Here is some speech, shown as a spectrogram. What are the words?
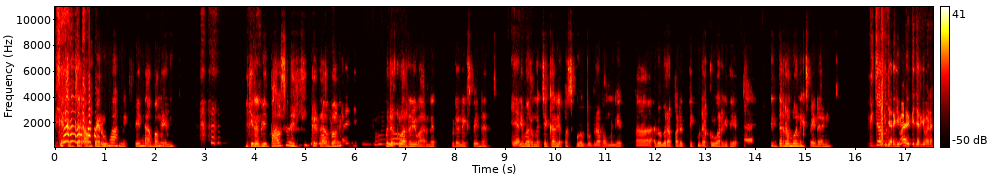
Saya kejar sampai rumah naik sepeda abangnya ini. Dikira duit palsu ya kata abangnya. Udah keluar dari warnet, udah naik sepeda. Iya. Dia baru ngecek kali ya pas gua beberapa menit, eh, beberapa detik udah keluar gitu ya. Kejar dong gua naik sepeda nih. Kejar. Kejar gimana? Kejar gimana?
